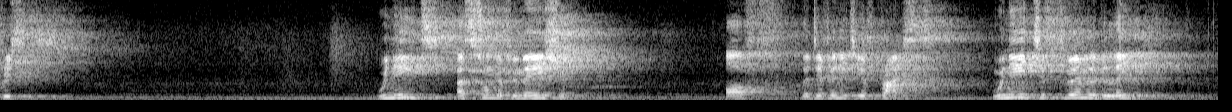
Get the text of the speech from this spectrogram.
Christmas. We need a strong affirmation of the divinity of Christ. We need to firmly believe,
